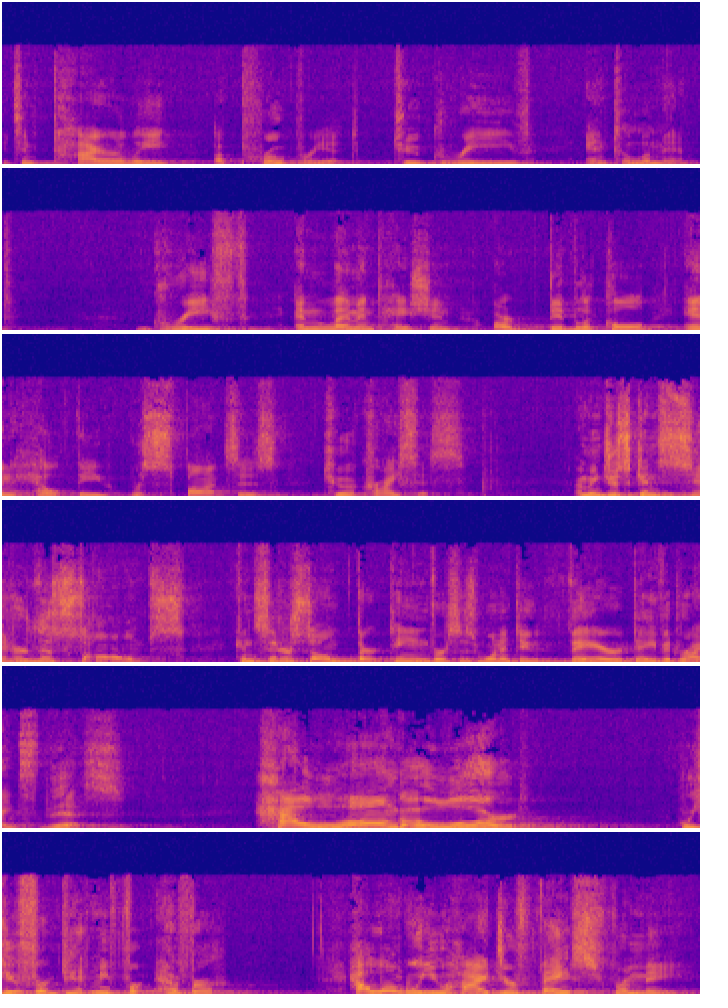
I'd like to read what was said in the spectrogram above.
It's entirely appropriate to grieve and to lament. Grief and lamentation are biblical and healthy responses to a crisis. I mean, just consider the Psalms. Consider Psalm 13, verses 1 and 2. There, David writes this How long, O Lord? Will you forget me forever? How long will you hide your face from me?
